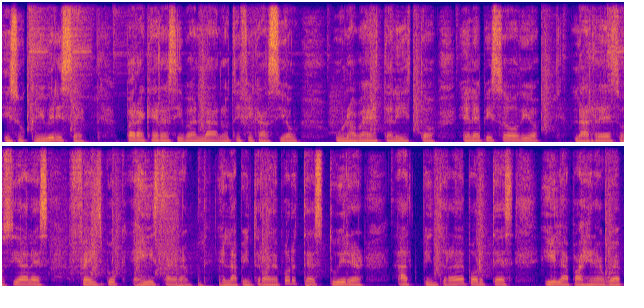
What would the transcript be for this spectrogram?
y suscribirse para que reciban la notificación una vez esté listo el episodio, las redes sociales, Facebook e Instagram en la Pintura Deportes, Twitter at Pintura Deportes y la página web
